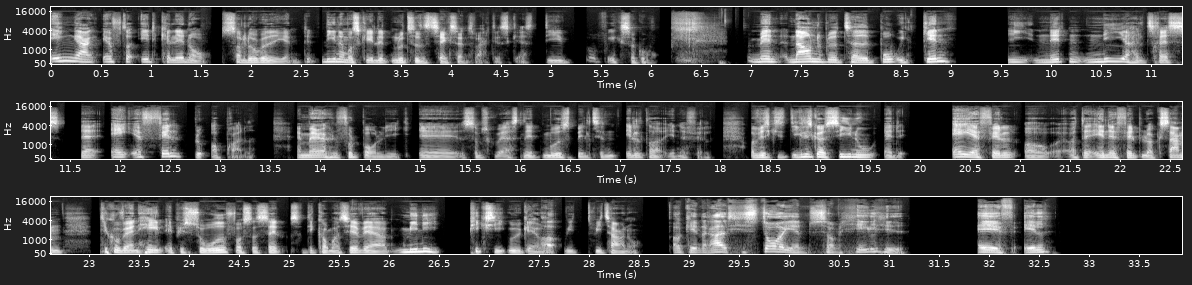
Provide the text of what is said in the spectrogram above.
ikke engang efter et kalenderår, så lukkede det igen. Det ligner måske lidt nutidens Texans, faktisk. Altså, de er ikke så gode. Men navnet blev taget i brug igen i 1959, da AFL blev oprettet. American Football League, øh, som skulle være sådan et modspil til den ældre NFL. Og vi skal, jeg kan lige så godt sige nu, at AFL og, og da NFL blev lagt sammen, det kunne være en hel episode for sig selv, så det kommer til at være mini-pixie-udgaven, Og- vi, vi tager nu. Og generelt historien som helhed, AFL,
